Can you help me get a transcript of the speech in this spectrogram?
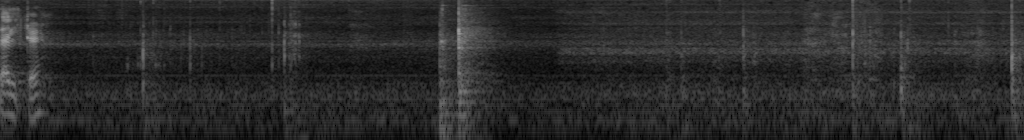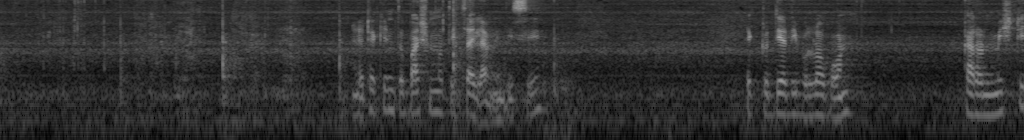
চালটা এটা কিন্তু বাসমতি চাইল আমি দিছি। একটু দিয়ে দিব লবণ, কারণ মিষ্টি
